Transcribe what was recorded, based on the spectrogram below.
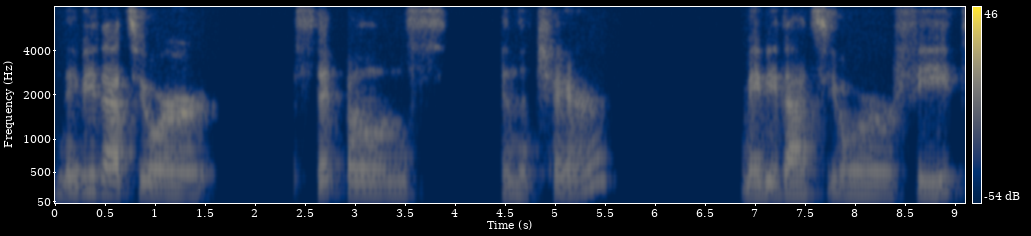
Maybe that's your sit bones in the chair. Maybe that's your feet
